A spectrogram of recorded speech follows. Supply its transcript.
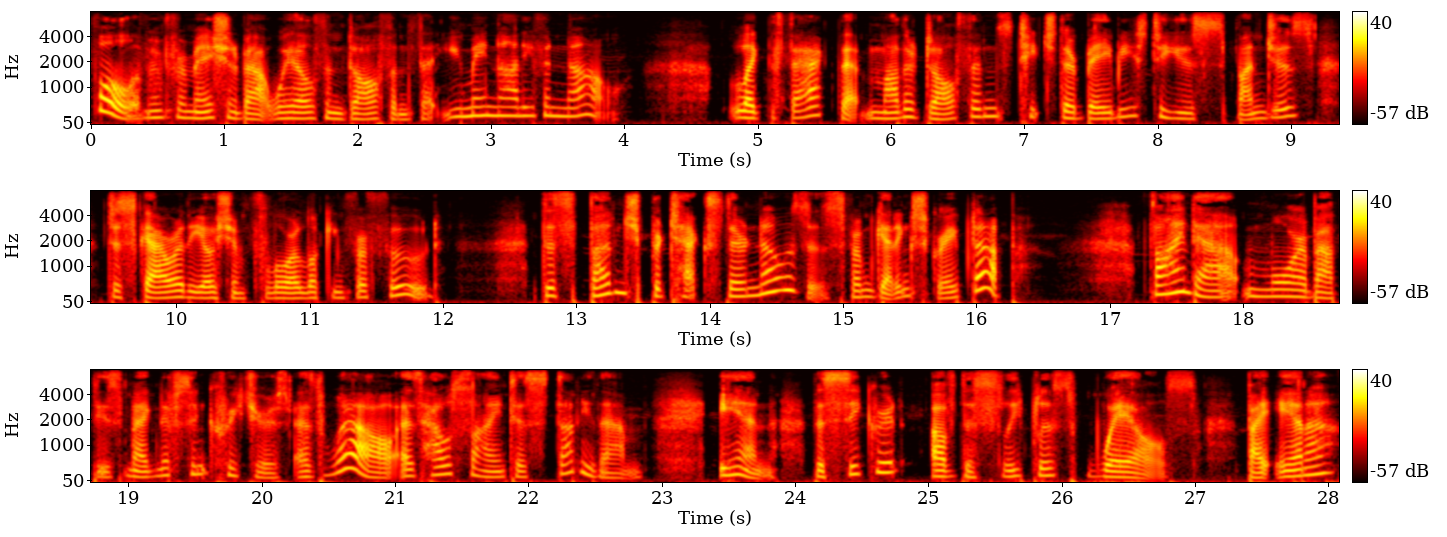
full of information about whales and dolphins that you may not even know. Like the fact that mother dolphins teach their babies to use sponges to scour the ocean floor looking for food. The sponge protects their noses from getting scraped up. Find out more about these magnificent creatures as well as how scientists study them in The Secret of the Sleepless Whales by Ana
